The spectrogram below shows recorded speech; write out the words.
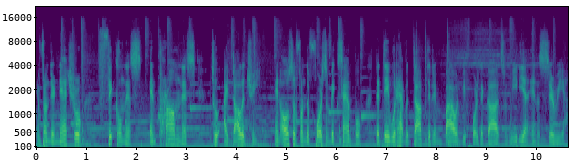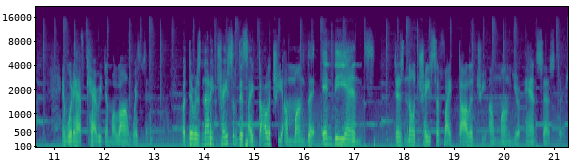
and from their natural fickleness and promptness to idolatry, and also from the force of example that they would have adopted and bowed before the gods of Media and Assyria, and would have carried them along with them. But there is not a trace of this idolatry among the Indians. There's no trace of idolatry among your ancestors.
